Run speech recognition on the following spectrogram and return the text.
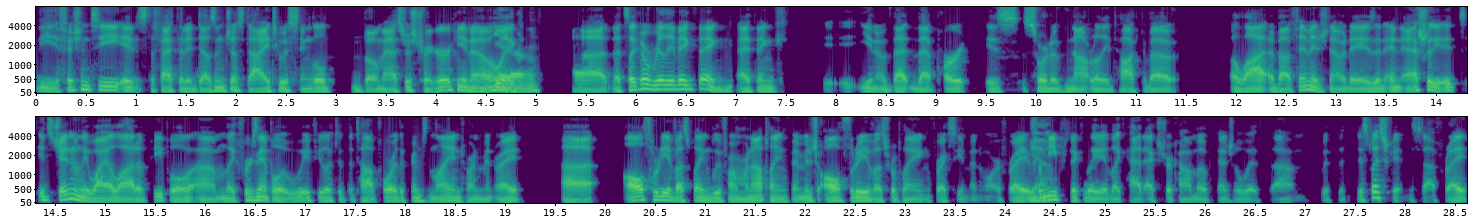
the efficiency, it's the fact that it doesn't just die to a single bowmaster's trigger, you know, like uh, that's like a really big thing. I think you know that that part is sort of not really talked about a lot about Fimage nowadays, and and actually it's it's genuinely why a lot of people, um, like for example, if you looked at the top four of the Crimson Lion tournament, right, uh, all three of us playing Blue Farm were not playing Fimage. All three of us were playing Phyrexian Metamorph, right? Yeah. For me particularly, it like had extra combo potential with um with the Displacer Kit and stuff, right?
